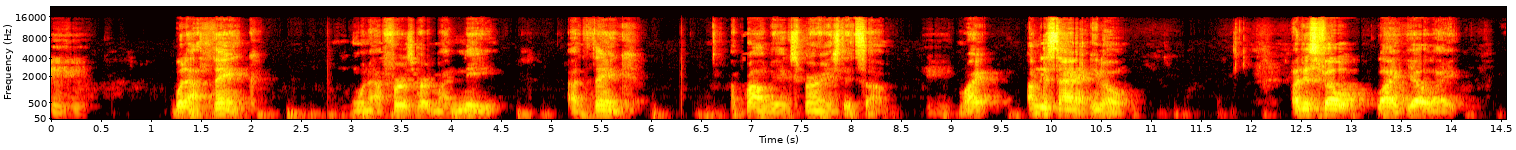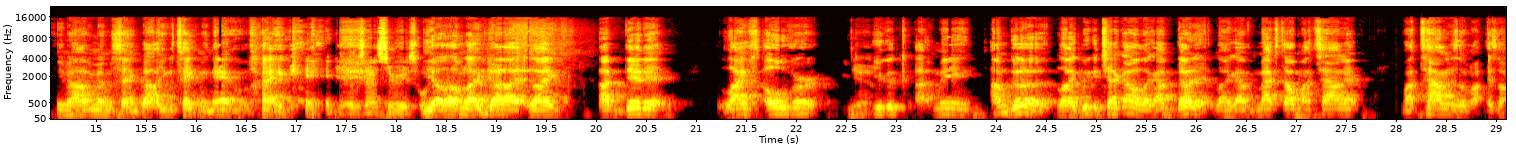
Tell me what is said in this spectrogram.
hmm but I think when I first hurt my knee, I think I probably experienced it some, Mhm. right? I'm just saying, you know, I just felt like, yo, like, you know, I remember saying, God, you can take me now. Like, Yeah, it was that serious yo, I'm like, Yeah. God, like, I did it. Life's over. Yeah. You could, I mean, I'm good. Like, we could check out. Like, I've done it. Like, I've maxed out my talent. My talent is on a, is, a,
